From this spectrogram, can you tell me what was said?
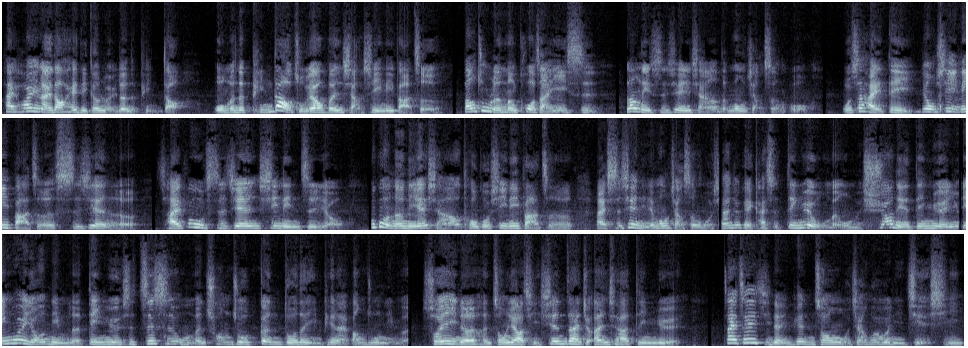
嗨，欢迎来到海地跟睿睿的频道。我们的频道主要分享吸引力法则，帮助人们扩展意识，让你实现你想要的梦想生活。我是海蒂，用吸引力法则实现了财富、时间、心灵自由。如果呢，你也想要透过吸引力法则来实现你的梦想生活，现在就可以开始订阅我们。我们需要你的订阅，因为有你们的订阅是支持我们创作更多的影片来帮助你们。所以呢，很重要，请现在就按下订阅。在这一集的影片中，我将会为你解析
